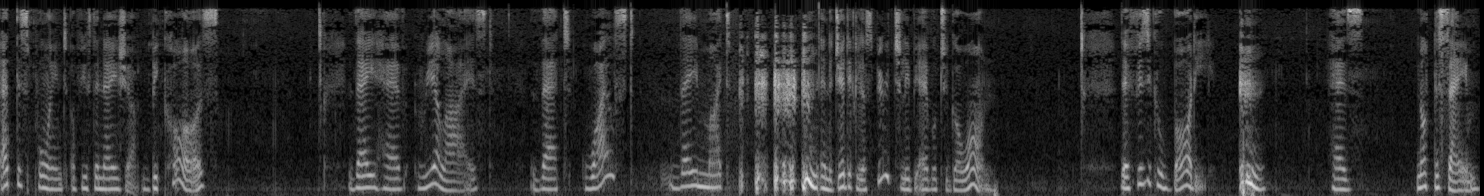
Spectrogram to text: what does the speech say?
at this point of euthanasia because they have realized that whilst they might energetically or spiritually be able to go on, their physical body has not the same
